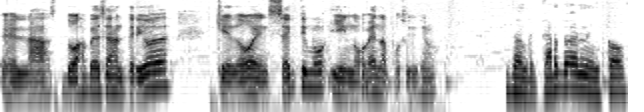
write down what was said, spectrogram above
En las dos veces anteriores quedó en séptimo y en novena posición. Don Ricardo Erlenkov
